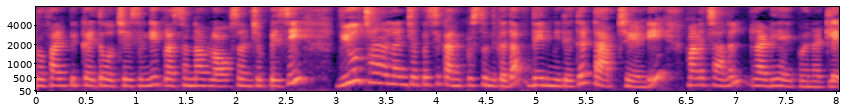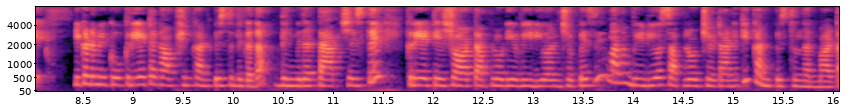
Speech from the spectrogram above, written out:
ప్రొఫైల్ పిక్ అయితే వచ్చేసింది. ప్రసన్న వ్లాగ్స్ అని చెప్పేసి వ్యూ ఛానల్ అని చెప్పేసి కనిపిస్తుంది కదా దీని మీద అయితే ట్యాప్ చేయండి. మన ఛానల్ రెడీ అయిపోయినట్లే. ఇక్కడ మీకు క్రియేట్ అనే ఆప్షన్ కనిపిస్తుంది కదా? దీని మీద ట్యాప్ చేస్తే create a short upload a video అని చెప్పేసి మనం వీడియోస్ అప్లోడ్ చేయడానికి కనిపిస్తుంది అనమాట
